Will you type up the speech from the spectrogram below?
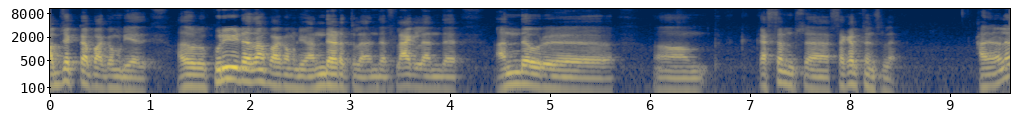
ஆப்ஜெக்டாக பார்க்க முடியாது. அது ஒரு குறியீடாக தான் பார்க்க முடியும் அந்த இடத்துல அந்த ஃப்ளாகில் அந்த அந்த ஒரு கஸ்டம்ஸ் சர்க்கம்ஸ்டன்ஸில் அதனால்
